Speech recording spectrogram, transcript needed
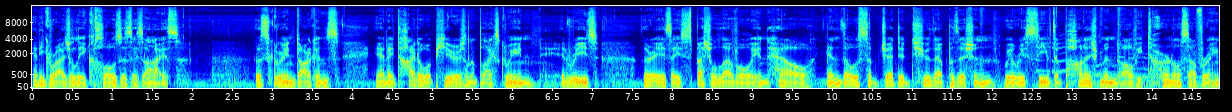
and he gradually closes his eyes. The screen darkens, and a title appears on a black screen. It reads, There is a special level in hell, and those subjected to that position will receive the punishment of eternal suffering.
